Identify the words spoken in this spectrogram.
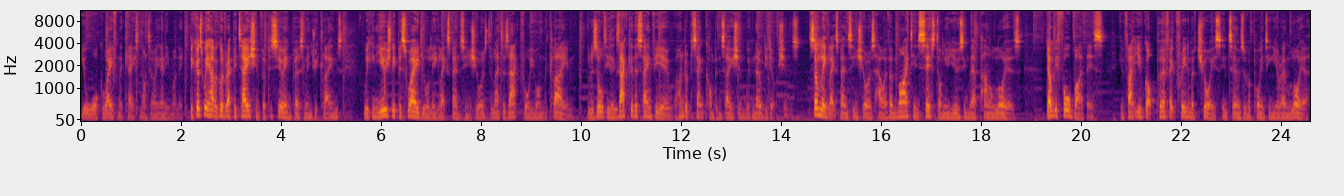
you'll walk away from the case not owing any money. Because we have a good reputation for pursuing personal injury claims we can usually persuade your legal expense insurers to let us act for you on the claim. The result is exactly the same for you, 100% compensation with no deductions. Some legal expense insurers, however, might insist on you using their panel lawyers. Don't be fooled by this. In fact, you've got perfect freedom of choice in terms of appointing your own lawyer.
